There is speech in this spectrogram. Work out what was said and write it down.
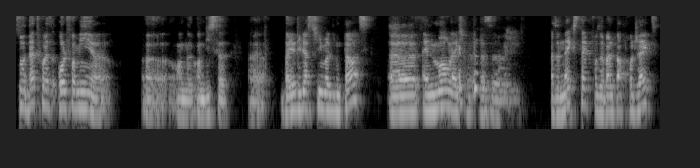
So that was all for me on, on this biodiversity modeling part. and more like as a, as a next step for the ValPar project,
